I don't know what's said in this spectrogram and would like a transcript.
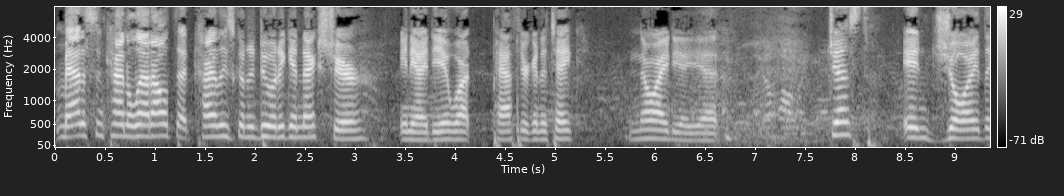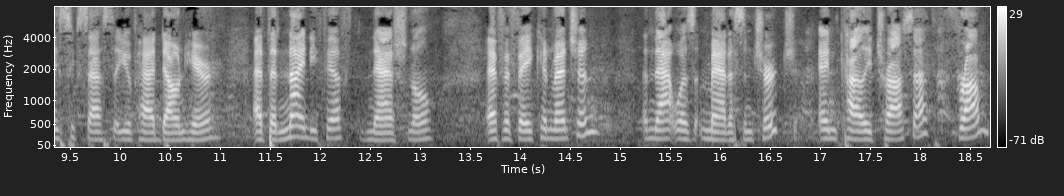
Madison kind of let out that Kylie's going to do it again next year. Any idea what path you're going to take? No idea yet. Just enjoy the success that you've had down here at the 95th National FFA Convention. And that was Madison Church and Kylie Trosseth from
